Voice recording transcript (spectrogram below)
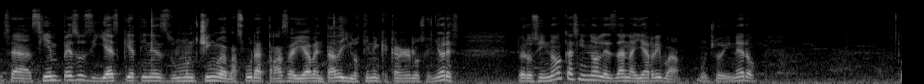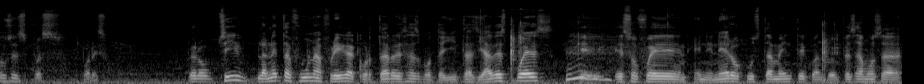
O sea, 100 pesos y ya es que ya tienes un chingo de basura atrás ahí aventada y lo tienen que cargar los señores. Pero si no, casi no les dan allá arriba mucho dinero. Entonces, pues, por eso. Pero sí, la neta fue una friega cortar esas botellitas. Ya después, que eso fue en, en enero justamente cuando empezamos a,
